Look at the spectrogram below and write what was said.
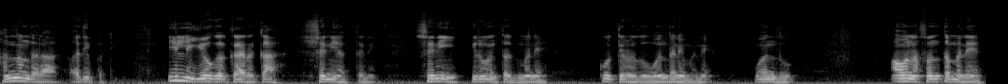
ಹನ್ನೊಂದರ ಅಧಿಪತಿ. ಇಲ್ಲಿ ಯೋಗಕಾರಕ ಶನಿ ಆಗ್ತಾನೆ. ಶನಿ ಇರುವಂಥದ್ದು ಮನೆ, ಕೂತಿರೋದು ಒಂದನೇ ಮನೆ, ಒಂದು. ಅವನ ಸ್ವಂತ ಮನೆ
